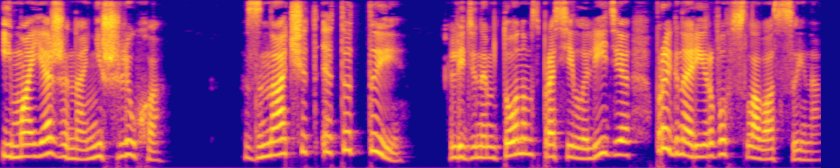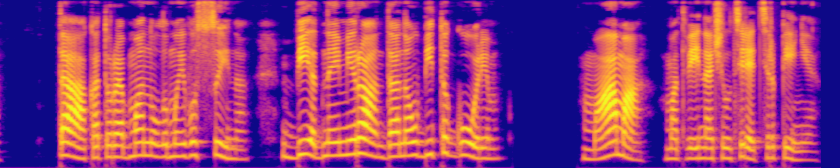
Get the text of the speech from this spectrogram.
«И моя жена не шлюха». «Значит, это ты?» — ледяным тоном спросила Лидия, проигнорировав слова сына. «Та, которая обманула моего сына. Бедная Миранда, она убита горем». «Мама!» — Матвей начал терять терпение.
